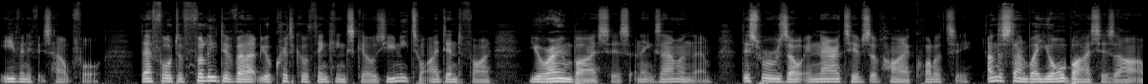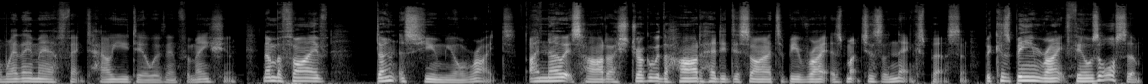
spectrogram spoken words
even if it's helpful. Therefore, to fully develop your critical thinking skills, you need to identify your own biases and examine them. This will result in narratives of higher quality. Understand where your biases are and where they may affect how you deal with information. Number five, don't assume you're right. I know it's hard, I struggle with the hard headed desire to be right as much as the next person, because being right feels awesome.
